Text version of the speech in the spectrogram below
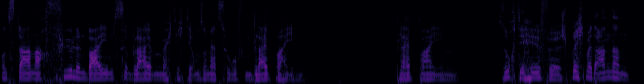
uns danach fühlen, bei ihm zu bleiben, möchte ich dir umso mehr zurufen, bleib bei ihm. Bleib bei ihm. Such dir Hilfe, sprich mit anderen,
